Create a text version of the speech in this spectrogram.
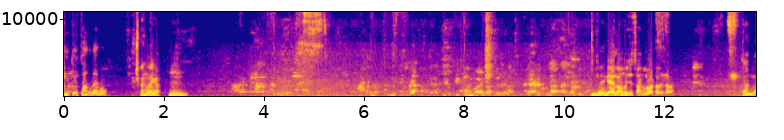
किती चांगलं आहे भाऊ. चांगला आहे का? हम्म. लय घ्यायला म्हणजे चांगलं वाटत जरा. चांगला.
